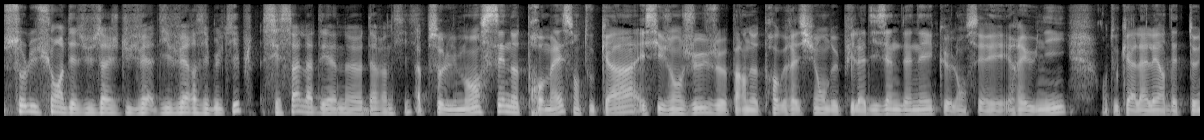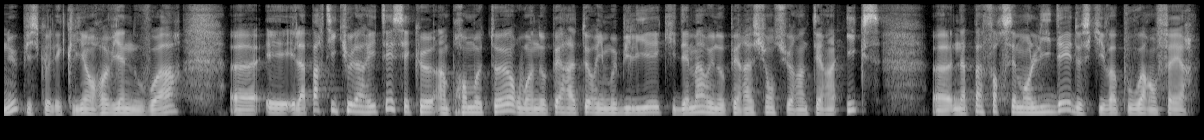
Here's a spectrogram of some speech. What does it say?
solutions à des usages divers, et multiples. C'est ça l'ADN d'A26 Absolument, c'est notre promesse en tout cas, et si j'en juge par notre progression depuis la dizaine d'années que l'on s'est réunis, en tout cas elle a l'air d'être tenue puisque les clients reviennent nous voir. Euh, et, et la particularité, c'est qu'un promoteur ou un opérateur immobilier qui démarre une opération sur un terrain X euh, n'a pas forcément l'idée de ce qu'il va pouvoir en faire.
